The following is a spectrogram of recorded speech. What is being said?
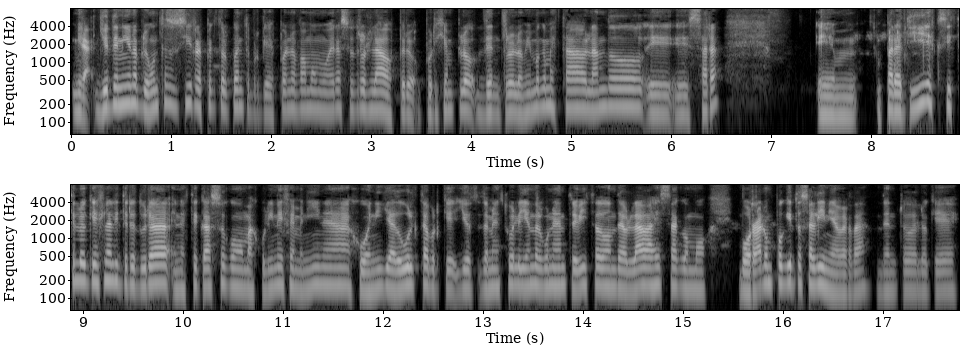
mira, yo tenía una pregunta, eso sí, respecto al cuento, porque después nos vamos a mover hacia otros lados, pero, por ejemplo, dentro de lo mismo que me estaba hablando eh, eh, Sara, Em, para ti existe lo que es la literatura, en este caso como masculina y femenina, juvenil y adulta, porque yo también estuve leyendo alguna entrevista donde hablabas esa como borrar un poquito esa línea, ¿verdad? Dentro de lo que es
